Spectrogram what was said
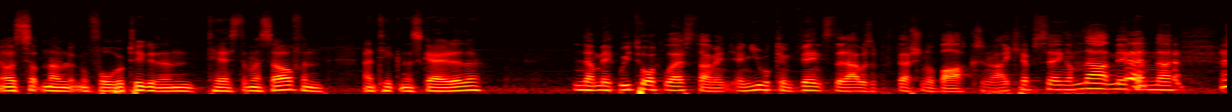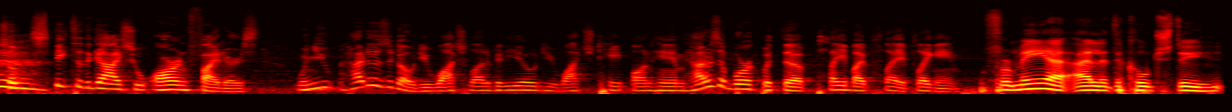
you know, it's something I'm looking forward to getting and testing myself and, and taking the guy out of there. Now, Mick, we talked last time, and, and you were convinced that I was a professional boxer. And I kept saying, "I'm not, Mick. I'm not." so, speak to the guys who aren't fighters. When you, how does it go? Do you watch a lot of video? Do you watch tape on him? How does it work with the play-by-play play game? For me, I, I let the coach do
